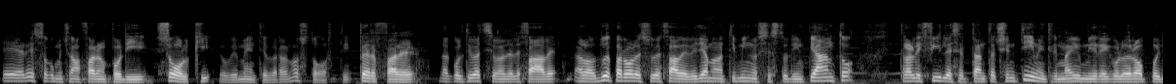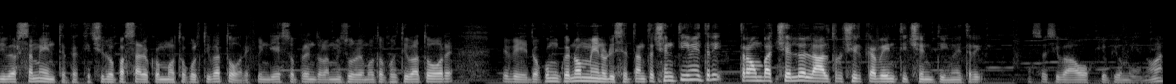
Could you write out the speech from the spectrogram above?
e adesso cominciamo a fare un po' di solchi che ovviamente verranno storti per fare la coltivazione delle fave. Allora due parole sulle fave vediamo un attimino il sesto di impianto tra le file 70 cm ma io mi regolerò poi diversamente perché ci devo passare col motocoltivatore quindi adesso prendo la misura del motocoltivatore e vedo. Comunque non meno di 70 cm tra un baccello e l'altro circa 20 cm adesso si va a occhio più o meno eh.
